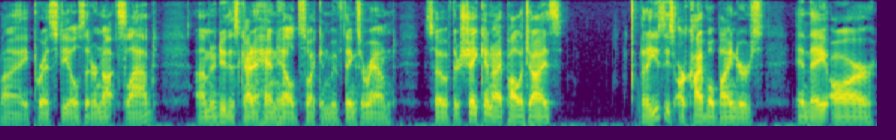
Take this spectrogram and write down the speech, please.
my Perez Steeles that are not slabbed. I'm going to do this kind of handheld so I can move things around. So if they're shaken, I apologize. But I use these archival binders and they are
